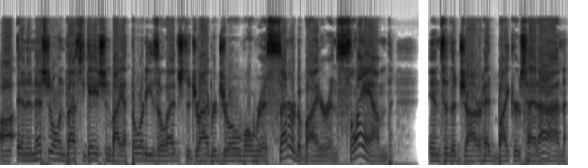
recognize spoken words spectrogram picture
Uh, an initial investigation by authorities alleged the driver drove over a center divider and slammed into the jarhead bikers head on,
